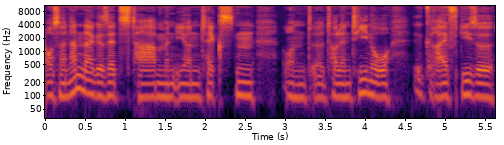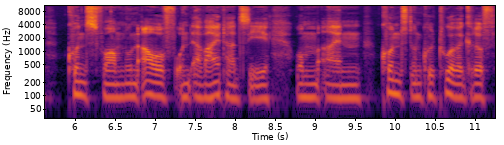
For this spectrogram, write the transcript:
auseinandergesetzt haben in ihren Texten. Und äh, Tolentino greift diese Kunstform nun auf und erweitert sie um einen Kunst- und Kulturbegriff,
